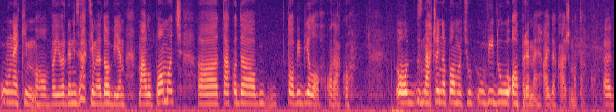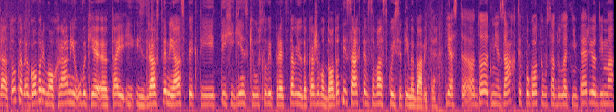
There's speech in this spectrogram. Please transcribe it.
u nekim ovaj, organizacijama da dobijem malu pomoć, tako da to bi bilo onako značajna pomoć u, u vidu opreme, ajde da kažemo tako. E, da, to kada govorimo o hrani, uvek je e, taj i zdravstveni aspekt i ti higijenski uslovi predstavljaju, da kažemo, dodatni zahtev za vas koji se time bavite. Jeste, dodatni je zahtev, pogotovo sad u letnjim periodima,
